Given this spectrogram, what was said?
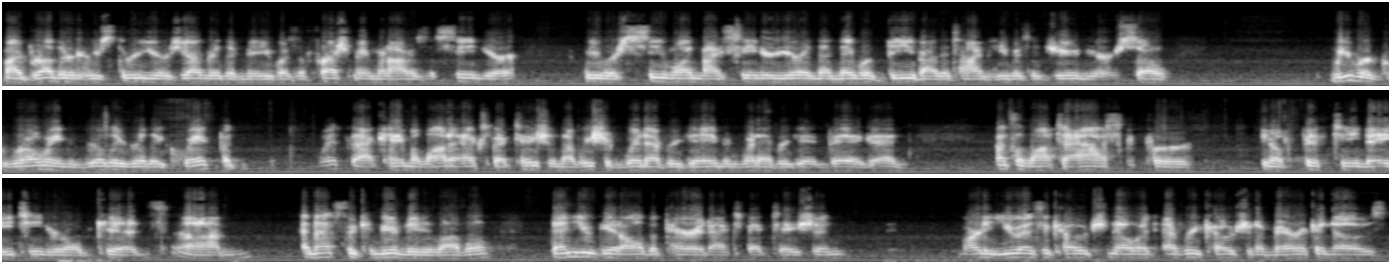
my brother, who's three years younger than me, was a freshman when I was a senior. We were C1 my senior year, and then they were B by the time he was a junior. So we were growing really, really quick. But with that came a lot of expectation that we should win every game and win every game big. And that's a lot to ask for, you know, 15 to 18 year old kids. Um, and that's the community level. Then you get all the parent expectation. Marty, you as a coach know it. Every coach in America knows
